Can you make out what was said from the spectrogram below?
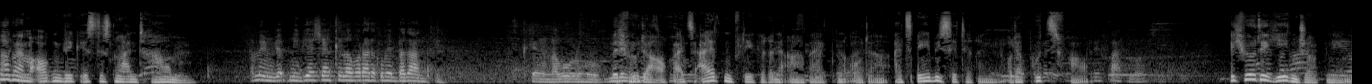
Aber im Augenblick ist es nur ein Traum. Ich würde auch als Altenpflegerin arbeiten oder als Babysitterin oder Putzfrau. Ich würde jeden Job nehmen.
